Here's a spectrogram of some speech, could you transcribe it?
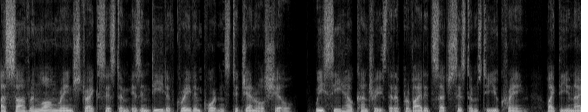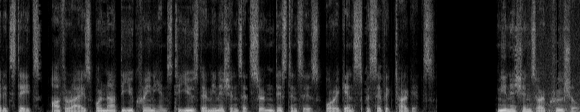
A sovereign long-range strike system is indeed of great importance to General Schill, we see how countries that have provided such systems to Ukraine, like the United States, authorize or not the Ukrainians to use their munitions at certain distances or against specific targets. Munitions are crucial,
